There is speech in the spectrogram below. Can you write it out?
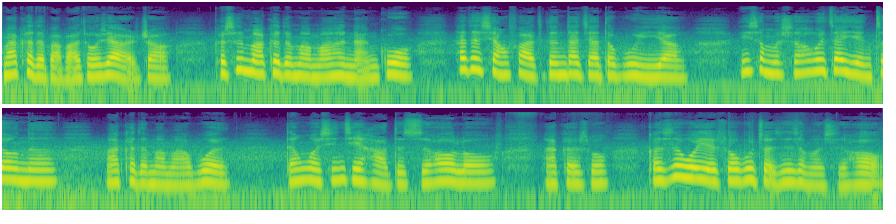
马可的爸爸脱下耳罩，可是马可的妈妈很难过，她的想法跟大家都不一样。你什么时候会再演奏呢？马可的妈妈问。等我心情好的时候喽，马可说。可是我也说不准是什么时候。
